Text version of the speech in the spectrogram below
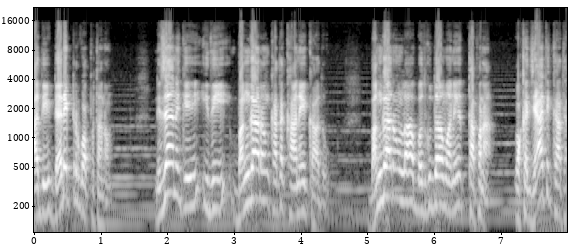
అది డైరెక్టర్ గొప్పతనం. నిజానికి ఇది బంగారం కథ కానే కాదు. బంగారంలా బతుకుదామని తపన. ఒక జాతి కథ.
